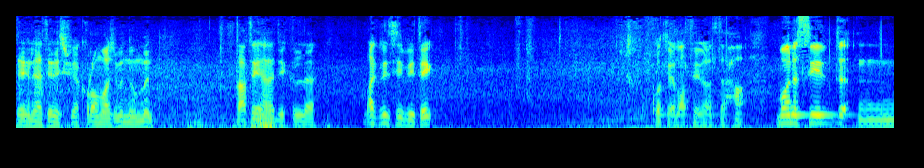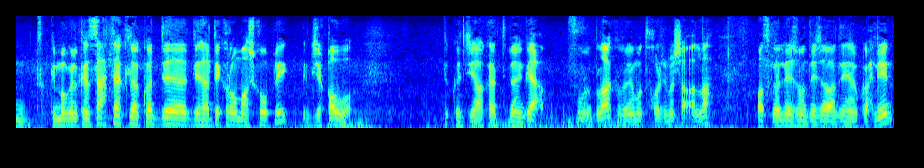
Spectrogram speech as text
دايرين لها تاني شوية كروماج من ومن. تعطيها هذيك لاغريسيفيتي كوتي لاتيرال تاعها. بون السيد كيما نقول لك نصحتك لو كنت ديرها دي كروماج كومبلي تجي قوة. دوك تجي هكا تبان كاع فول بلاك فريمون تخرج ما شاء الله. باسكو لي جون ديجا راهم كحلين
